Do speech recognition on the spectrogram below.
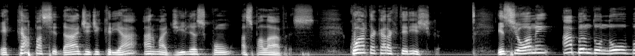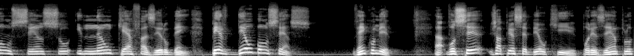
é capacidade de criar armadilhas com as palavras. Quarta característica: esse homem abandonou o bom senso e não quer fazer o bem. Perdeu o bom senso. Vem comigo. Ah, você já percebeu que, por exemplo,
